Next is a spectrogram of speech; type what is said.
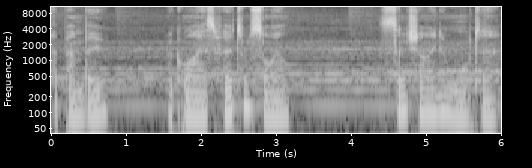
that bamboo requires fertile soil, sunshine, and water,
